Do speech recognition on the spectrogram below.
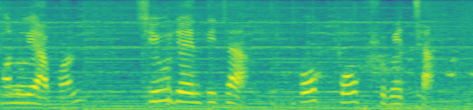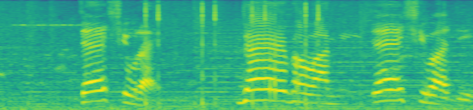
म्हणूया आपण शिवजयंतीच्या खूप खूप शुभेच्छा. जय शिवराय. जय भवानी. जय शिवाजी.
